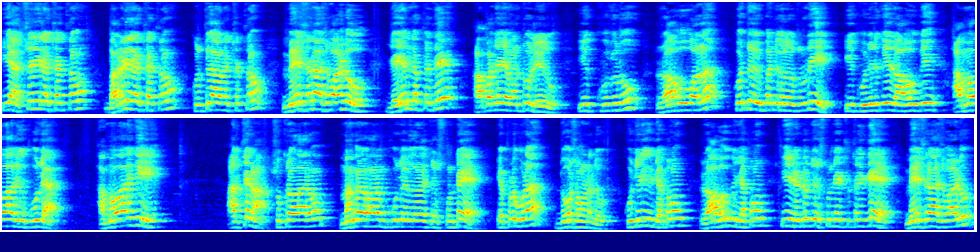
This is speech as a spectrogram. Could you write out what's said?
ఈ అశ్వని నక్షత్రం భరణి నక్షత్రం కృతిగా నక్షత్రం మేషరాశి వాళ్ళు జయం తప్పితే అపజయం అంటూ లేదు. ఈ కుజుడు రాహు వల్ల కొంచెం ఇబ్బంది కలుగుతుంది. ఈ కుజుడికి రాహుకి అమ్మవారికి పూజ. అమ్మవారికి అర్చన. శుక్రవారం మంగళవారం పూజలు చేసుకుంటే ఎప్పుడు కూడా దోషం ఉండదు. కుజుడికి జపం రాహువుకి జపం ఈ రెండు చేసుకునేట్లయితే మేషరాశి వాళ్ళు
